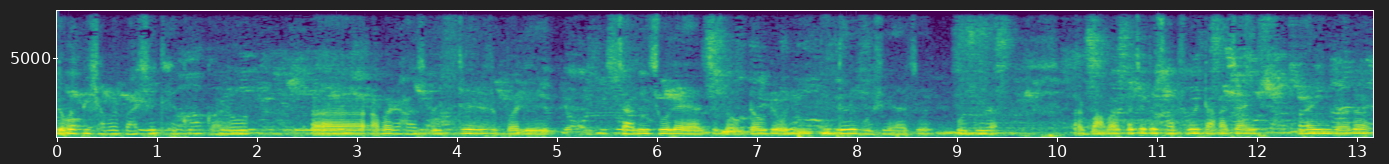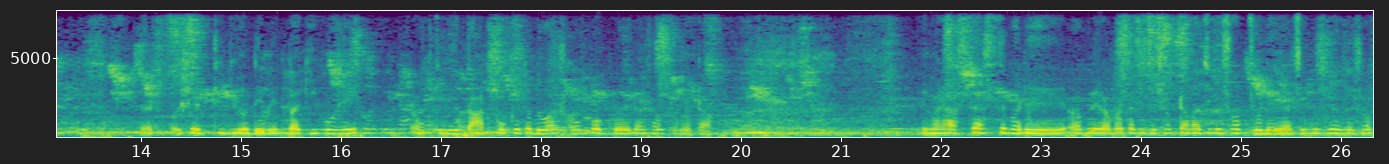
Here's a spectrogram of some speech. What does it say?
তোমরা প্লিজ আমার পাশে থেকো, কারণ আমার হাজব্যান্ডের মানে চাকরি চলে আছে লকডাউনে অনেক দিন ধরে বসে আছে বন্ধুরা। আর বাবার কাছে তো সবসময় টাকা চাই পাই না না সে তিনিও দেবেন বা কী করে? তিনি তার পক্ষে তো দেওয়া সম্ভব নয় না সবসময় টাকা। এবার আস্তে আস্তে মানে আমি আমার কাছে যেসব টাকা ছিল সব চলে গেছে, বুঝলে তো? সব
